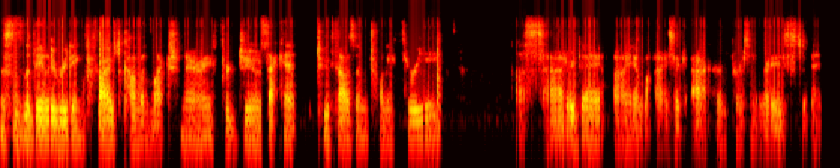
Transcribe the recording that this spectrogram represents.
This is the daily reading for Revised Common Lectionary for June 2nd, 2023, a Saturday. I am Isaac Akron, person raised in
